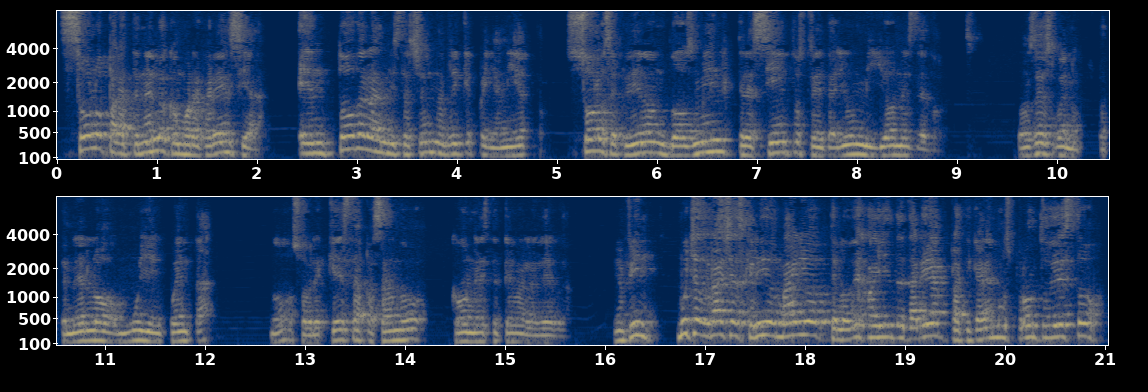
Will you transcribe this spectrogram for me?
solo para tenerlo como referencia. En toda la administración de Enrique Peña Nieto, solo se pidieron 2.331 millones de dólares. Entonces, bueno, para tenerlo muy en cuenta, ¿no? Sobre qué está pasando con este tema de la deuda. En fin, muchas gracias, querido Mario. Te lo dejo ahí de tarea. Platicaremos pronto de esto.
